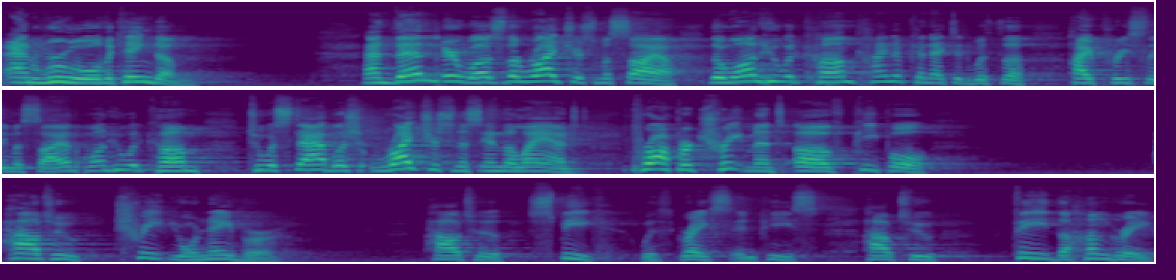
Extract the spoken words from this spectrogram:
and rule the kingdom. And then there was the righteous Messiah, the one who would come, kind of connected with the high priestly Messiah, the one who would come to establish righteousness in the land, proper treatment of people, how to treat your neighbor, how to speak with grace and peace, how to feed the hungry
